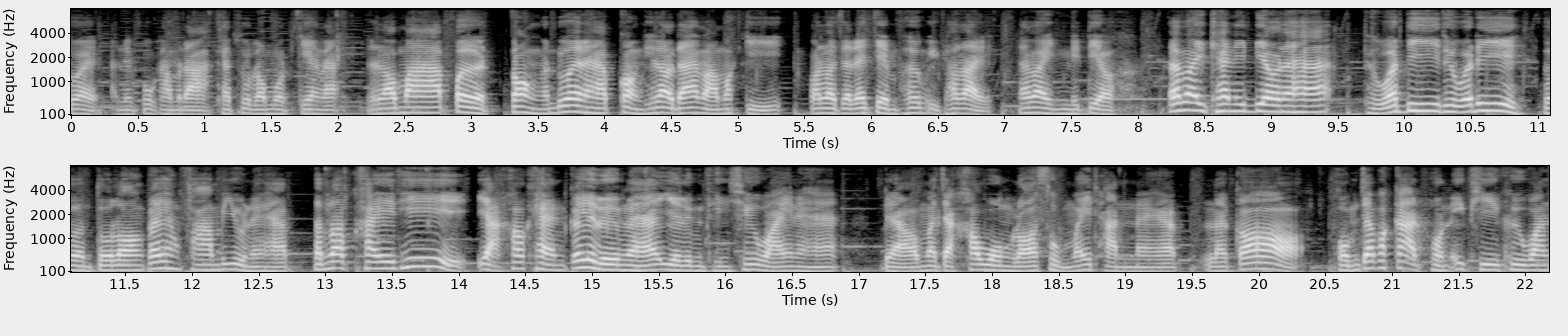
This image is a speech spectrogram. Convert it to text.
ด้วย อันนี้ปลูกธรรมดาแคปซูลเราหมดเกลี้ยงแล้วเดี๋ยวเรามาเปิดกล่องกันด้วยนะครับ กล่องที่เราได้มาเมื่อกี้ว่าเราจะได้เจมเพิ่มอีกเท่าไหร่ได้มาอีกนิดเดียวได้มาอีกแค่นิดเดียวนะฮะ ถือว่าดีถือว่าดีส่วนตัวรองก็ยังฟาร์มไปอยู่นะครับสำหรับใครที่อยากเข้าแคนก็อย่าลืมนะฮะอย่าลืมทิ้งชื่อไว้นะฮะเดี๋ยวมันจะเข้าวงล้อสุ่มไม่ทันนะครับ แล้วก็ผมจะประกาศผลอีกทีคือวัน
